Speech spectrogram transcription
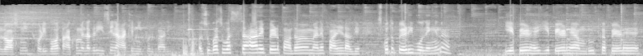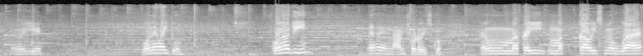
रोशनी थोड़ी बहुत आँखों में लग रही इसीलिए आँखें नहीं खुल पा रही। और सुबह सुबह सारे पेड़ पौधों में मैंने पानी डाल दिया। इसको तो पेड़ ही बोलेंगे ना। ये पेड़ है, ये पेड़ है, अमरूद का पेड़ है ये। कौन है भाई तू? कौन हो जी? नाम छोड़ो इसको। मकई, मक्का इसमें हुआ है,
